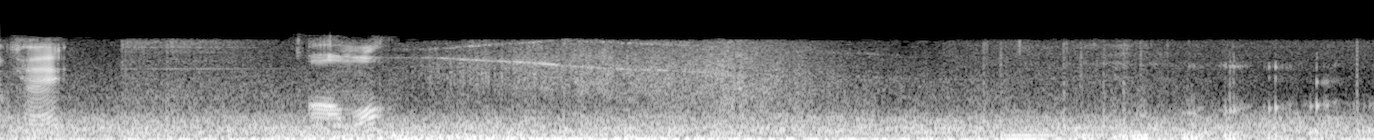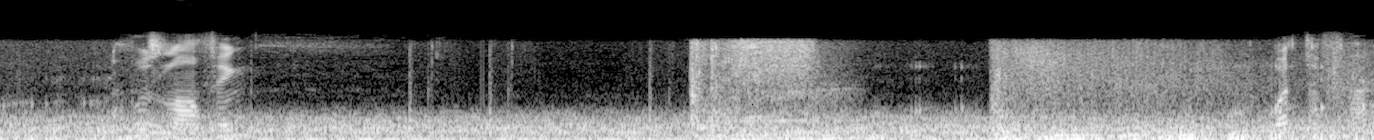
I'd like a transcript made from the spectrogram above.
Okay. Armor. Who's laughing? What the fuck?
